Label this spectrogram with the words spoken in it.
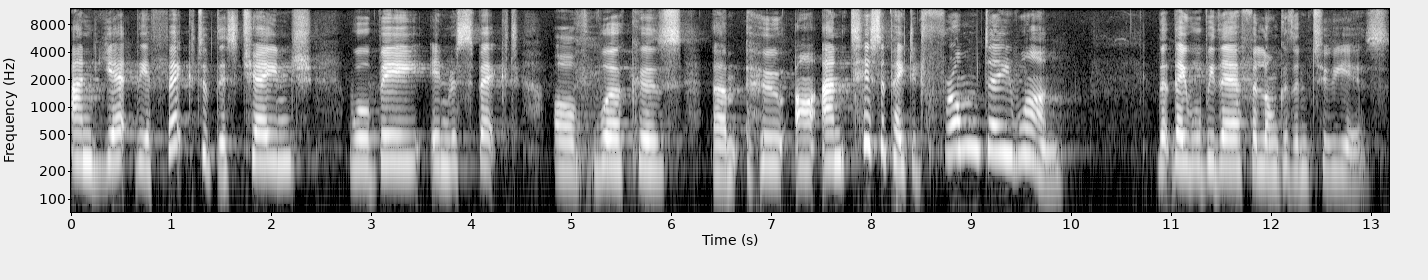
And yet the effect of this change will be in respect of workers um, who are anticipated from day one that they will be there for longer than two years.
